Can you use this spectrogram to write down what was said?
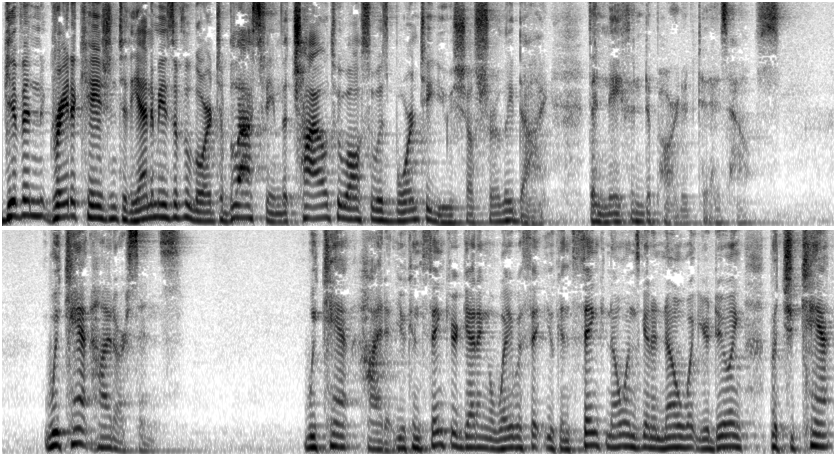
given great occasion to the enemies of the Lord to blaspheme, the child who also was born to you shall surely die. Then Nathan departed to his house. We can't hide our sins. We can't hide it. You can think you're getting away with it. You can think no one's going to know what you're doing, but you can't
